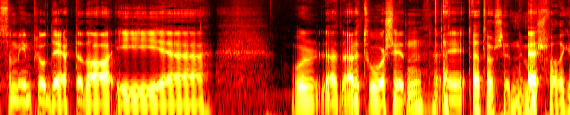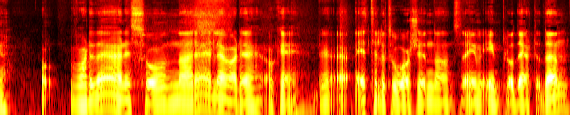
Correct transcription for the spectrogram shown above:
Som imploderte da i hvor, Er det to år siden? Et, et år siden, i mars, var det ikke? var det det? Er det så nære, eller var det Ok, er ett eller to år siden da så imploderte den.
